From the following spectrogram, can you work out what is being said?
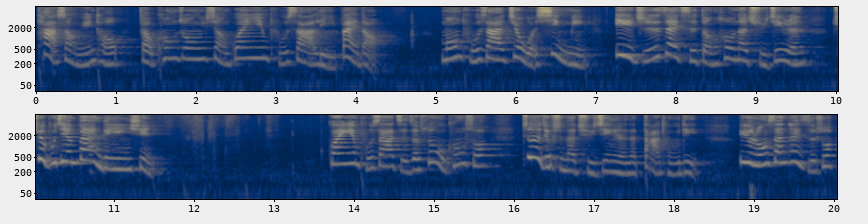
踏上云头，到空中向观音菩萨礼拜道：“蒙菩萨救我性命，一直在此等候那取经人，却不见半个音讯。”观音菩萨指着孙悟空说：“这就是那取经人的大徒弟。”玉龙三太子说：“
